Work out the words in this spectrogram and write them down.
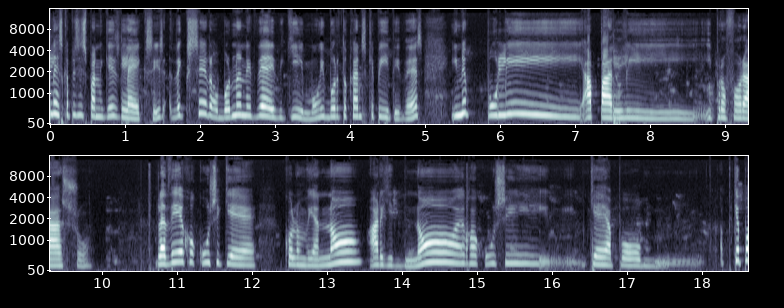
λες κάποιες ισπανικές λέξεις, δεν ξέρω, μπορεί να είναι ιδέα η δική μου ή μπορεί να το κάνεις και επίτηδες, είναι πολύ απαλή η προφορά σου. Δηλαδή έχω ακούσει και Κολομβιανό, Αργεντινό, έχω ακούσει και από, και από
